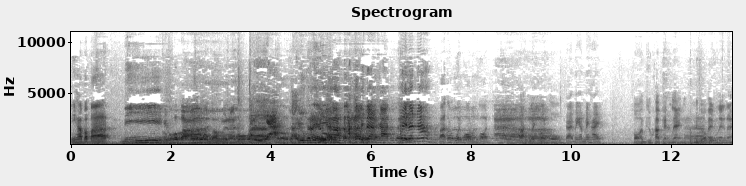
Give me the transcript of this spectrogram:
นี่ครับป๊าป๊า นี่มีของป้าตอบเลยนะป๊าถ่ายรูปไม่ได้ถ่ายรูปนะไม่แล้วนะป๊าต้องอวยพรผมก่อนป้าอวยพรโอม ใช่ ไม่งั้นไม่ให้ ขอให้มีสุขภาพแข็งแรง มีสุขภาพแข็งแรงนะ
